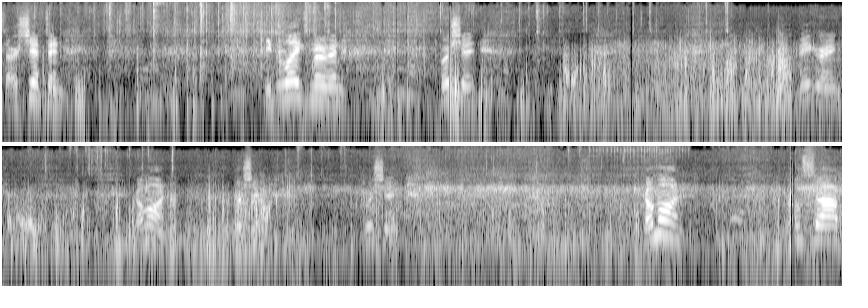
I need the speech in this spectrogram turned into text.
Start shifting. Keep the legs moving. Push it. Big ring. Come on. Push it. Push it. Come on. Don't stop.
